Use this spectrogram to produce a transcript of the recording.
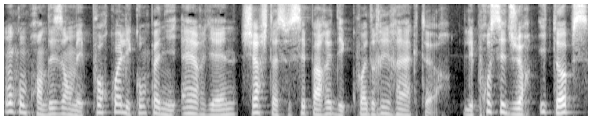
On comprend désormais pourquoi les compagnies aériennes cherchent à se séparer des quadriréacteurs. Les procédures ETOPS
